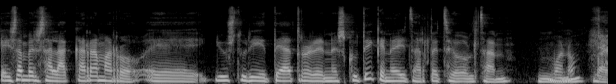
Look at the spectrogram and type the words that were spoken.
e, izan berzala, karramarro e, justuri teatroren eskutik, eneritz hartetxe holtzan. Mm -hmm, bueno, bai.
